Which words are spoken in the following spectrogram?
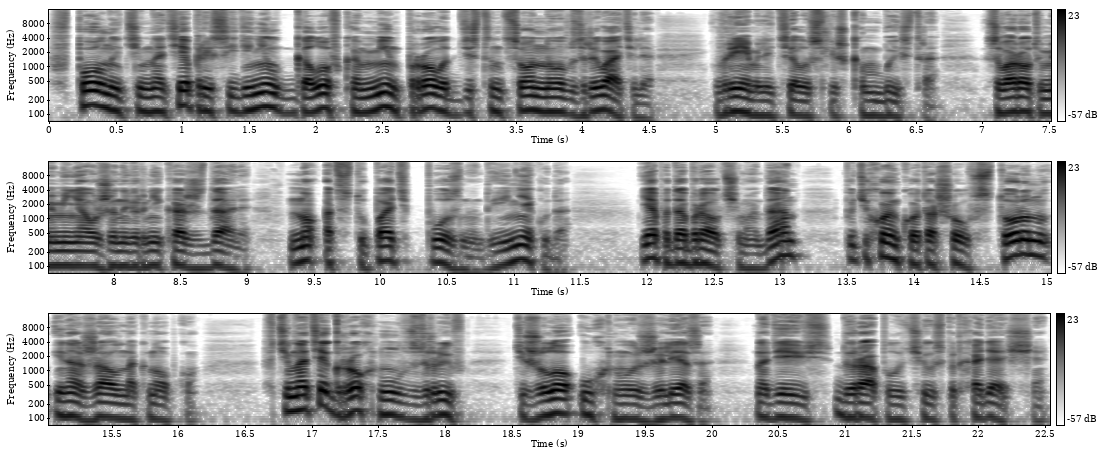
в полной темноте присоединил к головкам мин провод дистанционного взрывателя. Время летело слишком быстро. За воротами меня уже наверняка ждали, но отступать поздно, да и некуда. Я подобрал чемодан, потихоньку отошел в сторону и нажал на кнопку. В темноте грохнул взрыв, тяжело ухнуло железо. Надеюсь, дыра получилась подходящая.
